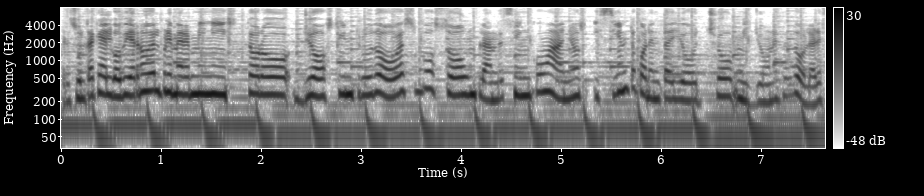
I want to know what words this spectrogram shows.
Resulta que el gobierno del primer ministro Justin Trudeau esbozó un plan de cinco años y 148 millones de dólares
